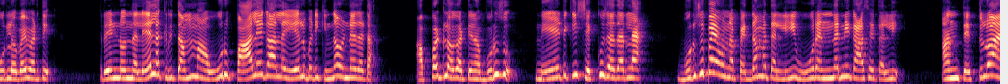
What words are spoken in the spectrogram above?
ఊర్లో పోయి పడితే రెండు వందలేళ్ళ క్రితం మా ఊరు పాలేగాళ్ళ ఏలుబడి కింద ఉండేదట. అప్పట్లో కట్టిన బురుసు నేటికి చెక్కు చెదర్లే బురుసుపై ఉన్న పెద్దమ్మ తల్లి ఊరందరినీ కాసే తల్లి. అంతెత్తులో ఆ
